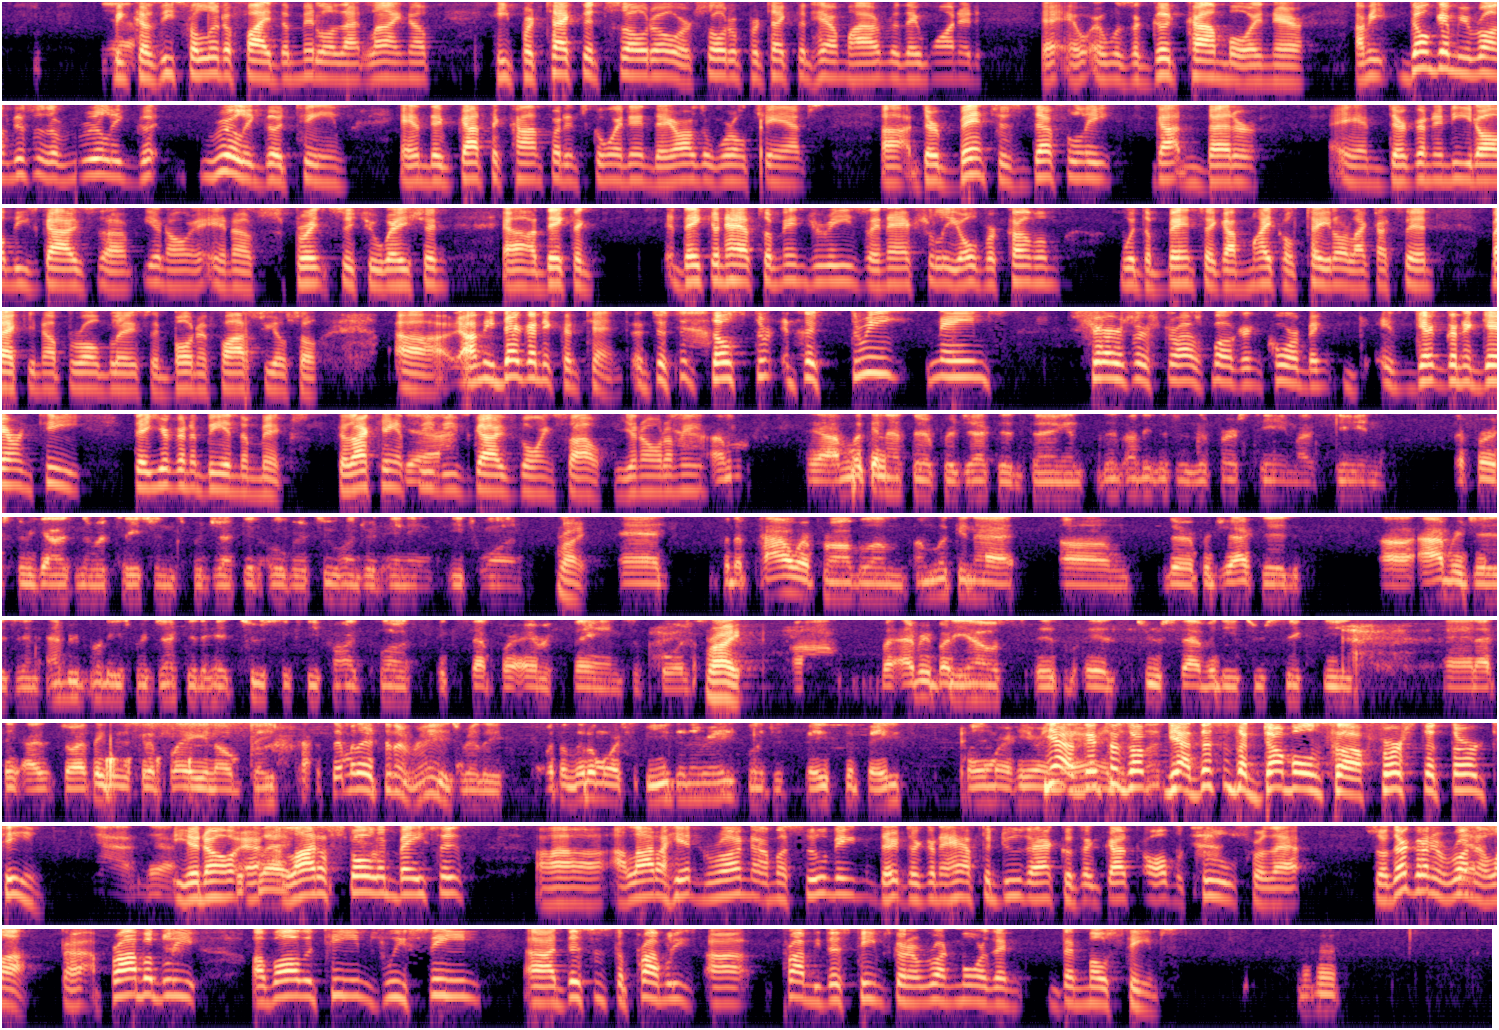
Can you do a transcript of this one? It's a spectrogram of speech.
yeah. because he solidified the middle of that lineup. He protected Soto, or Soto protected him, however they wanted. It, it was a good combo in there. I mean, don't get me wrong. This is a really good, really good team, and they've got the confidence going in. They are the world champs. Uh, their bench has definitely gotten better, and they're going to need all these guys. Uh, you know, in a sprint situation, uh, they can they can have some injuries and actually overcome them with the bench. They got Michael Taylor, like I said, backing up Robles and Bonifacio. So, uh, I mean, they're going to contend. Just those th- the three names, Scherzer, Strasburg, and Corbin, is going to guarantee that you're going to be in the mix because I can't yeah. see these guys going south. You know what I mean? I'm, yeah, I'm looking at their projected thing, and this, I think this is the first team I've seen the first three guys in the rotations projected over 200 innings each one. Right. And for the power problem, I'm looking at um, their projected uh, averages, and everybody's projected to hit 265 plus, except for Eric Thames, of course. Right. Um, but everybody else is is 270, 260. And I think I, so. I think we're just gonna play, you know, base, similar to the Rays, really, with a little more speed than the Rays, but just base to base, homer here. And Yeah, this is a let- yeah, this is a doubles uh, first to third team. yeah, yeah. You know, a, a lot of stolen bases, uh, a lot of hit and run. I'm assuming they're, they're going to have to do that because they've got all the tools for that. So they're going to run Yeah. a lot. Uh, probably of all the teams we've seen, uh, this is the probably uh, probably this team's going to run more than than most teams. hmm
